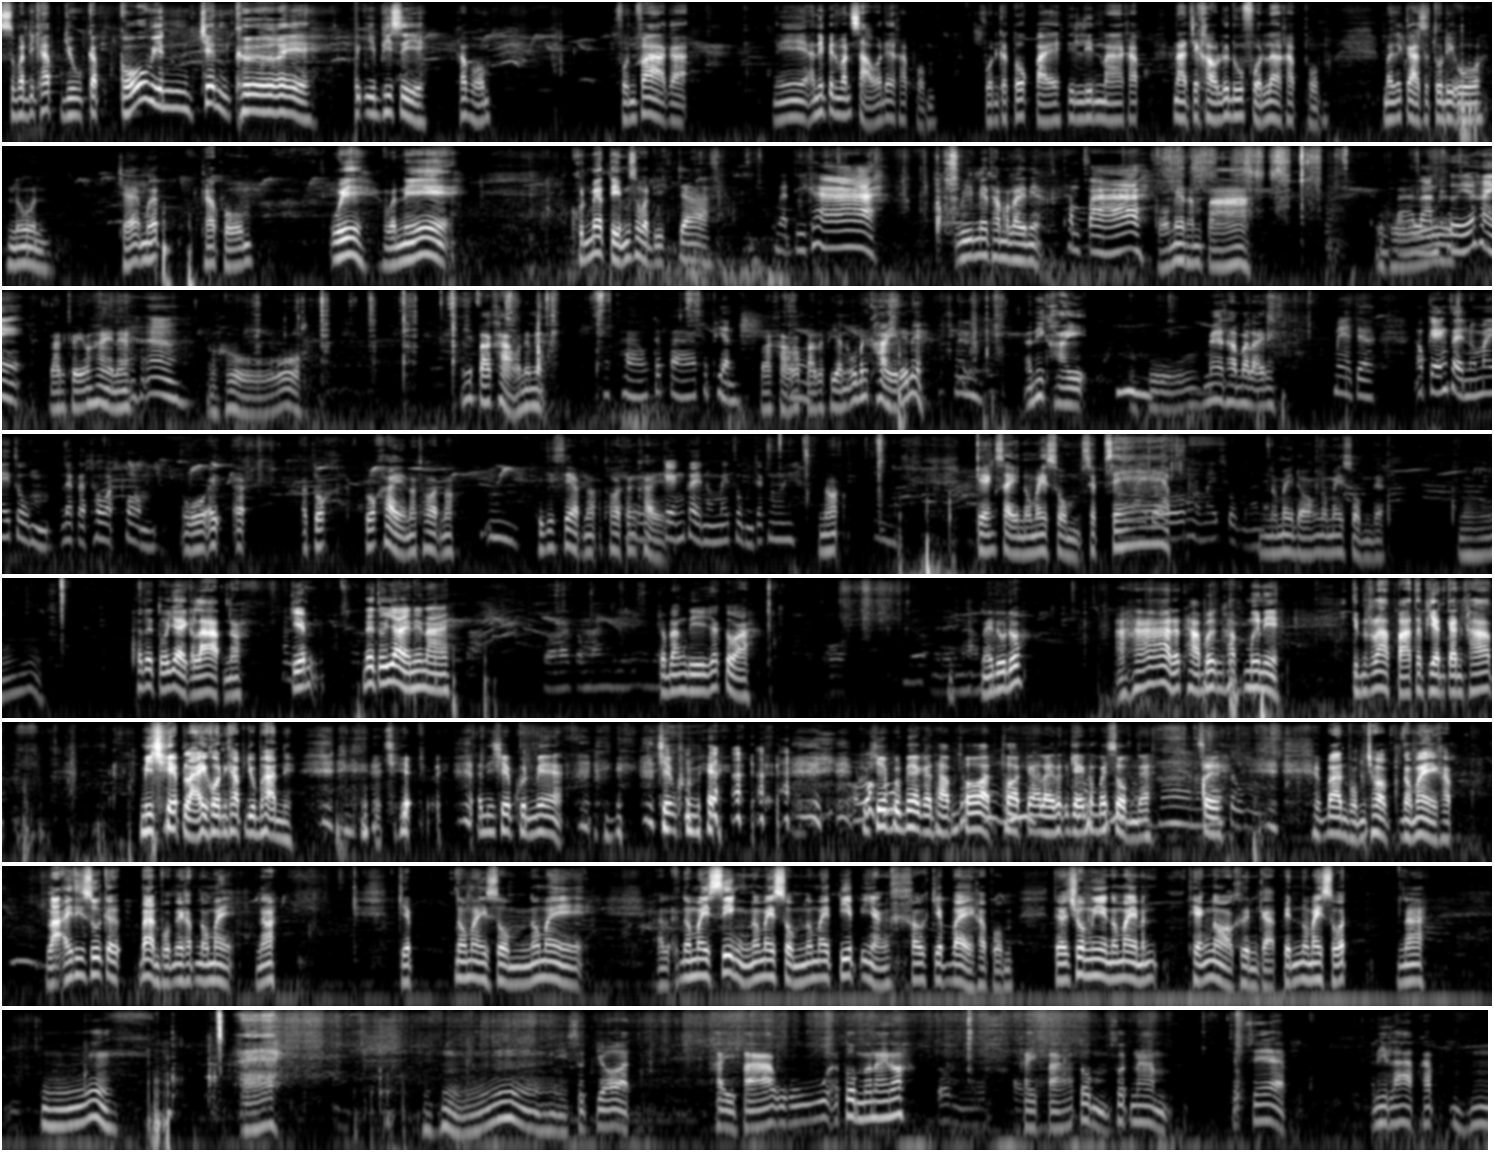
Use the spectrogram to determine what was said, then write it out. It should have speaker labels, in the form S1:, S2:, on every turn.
S1: สวัสดีครับอยู่กับโกวินเช่นเคย EP 4 ครับผม ฝนฟ้ากะนี่อันนี้เป็นวันเสาร์เด้อครับ ผม ฝนกระตกไปดินลินมาครับ น่าจะเข้าฤดูฝนแล้วครับ ผมบรรยากาศสตูดิโอนู่นแชะเมดครับผม อุ้ยวันนี้ คุณแม่ติ๋มสวัสดีจ้า
S2: สวัสดีค่ะ
S1: วิแม่ทำอะไรเนี่ย
S2: ทำปลา
S1: ขอแม่ทำปลา โอ้โห
S2: ปลาร้านเคยเอาให้
S1: ร้านเคยเอาให้นะ
S2: อ่า
S1: โอ้โหนี่ปลาขาวเนี่ยแม่
S2: ปลาขาวแต่ปลาตะเพียน
S1: ปลาขาวกับปลาตะเพียนโอ้มันไข่ได้เนี่ย
S2: อืม
S1: อันนี้ไข่โอ้โหแม่ทำอะไรเนี่ย
S2: แม่จะเอาแกงใส่หน่อไม้สุ่มแล้วก็ทอดพร้อม
S1: โอ้ไอเอ่อเอาตัวตัวไข่เนาะทอดเนาะ
S2: อืม
S1: พี่ที่แซ่บเนาะทอดทั้งไข่
S2: แกงใส่หน่อไม้สุ่มจักหน่อย
S1: เนาะ แกงใส่หน่อไม้สมแซ่บแซ่บ
S2: หน่อไม้สุ่มนั่น
S1: ห
S2: แหละ
S1: น่อไม้ดองหน่อไม้สมเด้อโอ้ถ้าได้ตัวใหญ่ก็ลาบเนาะ เกมได้ตัวใหญ่นี่นายกำลังดีจักตัว ไหนดูดูอ่าฮะเดี๋ยวทาเบิ้งครับ มือนี่กินราบปลาตะเพียนกันครับ มีเชฟหลายคนครับอยู่บ้านนี่เชฟอันนี้เชฟคุณแม่ เชฟคุณแม่คุณเชฟคุณแม่ก็ทำทอด ทอดกับอะไรนะแกงน้ำใบสมนะ
S2: แม่หน่อ
S1: ใส่
S2: ไม้สุ่ม
S1: บ้านผมชอบหน่อไม้ครับ หลายที่สุดก็บ้านผมเลยครับหน่อไม้เนาะเก็บหน่อไม้สมหน่อไม้อะไรหน่อไม้ซิ่งหน่อไม้สมหน่อไม้ปี๊บอีหยังเขาเก็บไว้ครับ ผม แต่ช่วงนี้หน่อไม้มันแทงหน่อขึ้นกับเป็นหน่อไม้สดนะ อืม อ่าอื้อหือนี่สุดยอด ไข่ปลาโอ้โหเอาต้มเนาะนายเนาะ
S3: ต้ม
S1: ไข่ปลาต้มสดน้ำแซ่บๆอันนี้ลาบครับอื้อหื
